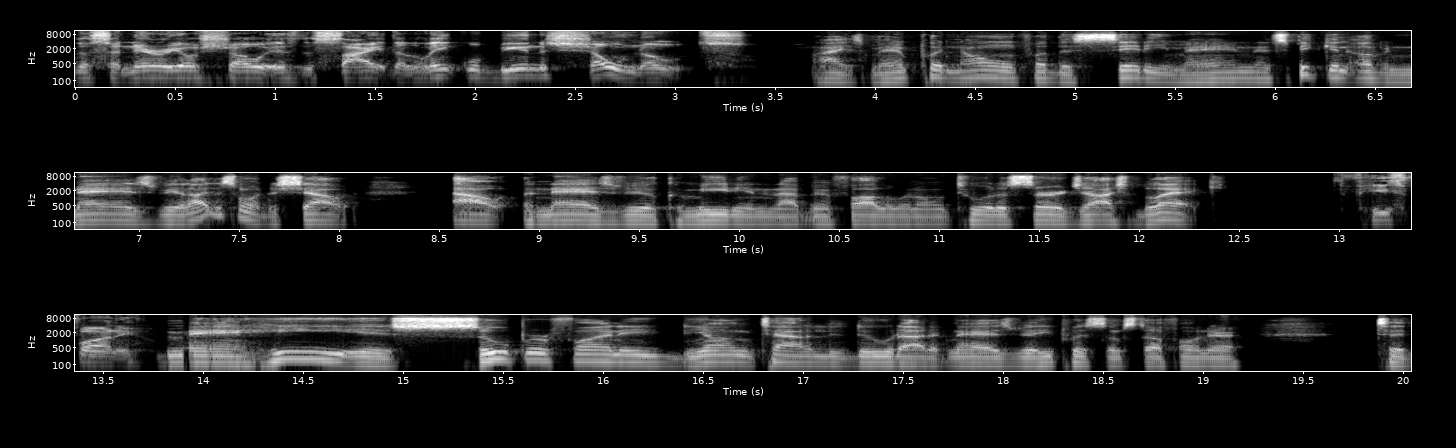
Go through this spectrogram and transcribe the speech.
The scenario show is the site. The link will be in the show notes. Nice, man. Putting on for the city, man. And speaking of Nashville, I just wanted to shout out a Nashville comedian that I've been following on Twitter, Sir Josh Black. He's funny. Man, he is super funny, young, talented dude out of Nashville. He put some stuff on there to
